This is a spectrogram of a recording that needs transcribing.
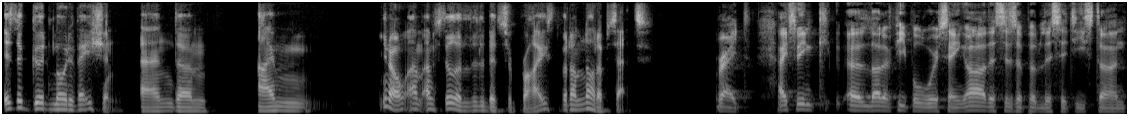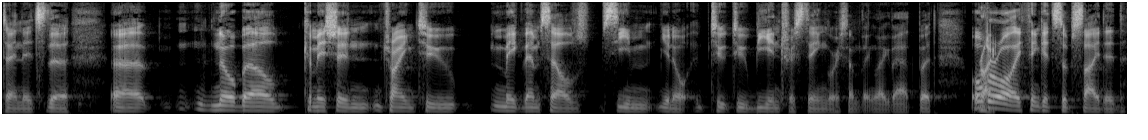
is a good motivation. And um, I'm, you know, I'm, I'm still a little bit surprised, but I'm not upset. Right. I think a lot of people were saying, oh, this is a publicity stunt and it's the uh, Nobel Commission trying to make themselves seem, you know, to, to be interesting or something like that. But overall, right. I think it subsided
